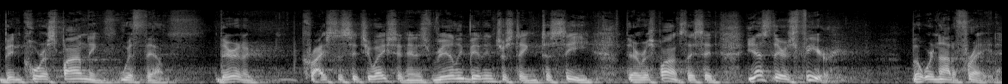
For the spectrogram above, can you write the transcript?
been corresponding with them. They're in a crisis situation. And it's really been interesting to see their response. They said, Yes, there's fear, but we're not afraid.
